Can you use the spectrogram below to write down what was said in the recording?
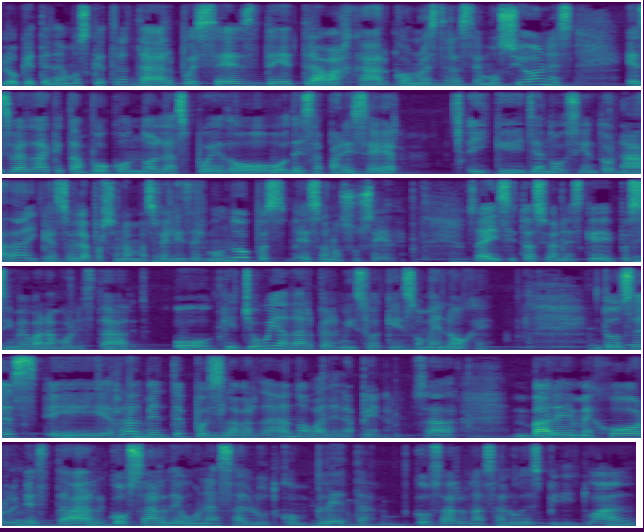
lo que tenemos que tratar pues es de trabajar con nuestras emociones. Es verdad que tampoco no las puedo desaparecer, y que ya no siento nada y que soy la persona más feliz del mundo, pues eso no sucede. O sea, hay situaciones que pues sí me van a molestar o que yo voy a dar permiso a que eso me enoje. Entonces, eh, realmente, pues la verdad no vale la pena. O sea, vale mejor estar, gozar de una salud completa, gozar de una salud espiritual,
